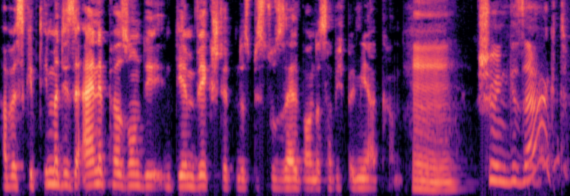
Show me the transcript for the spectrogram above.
Aber es gibt immer diese eine Person, die dir im Weg steht. Und das bist du selber. Und das habe ich bei mir erkannt. Hm. Schön gesagt.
